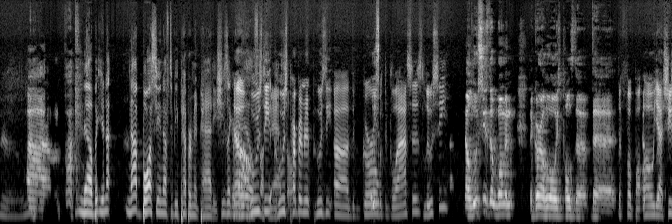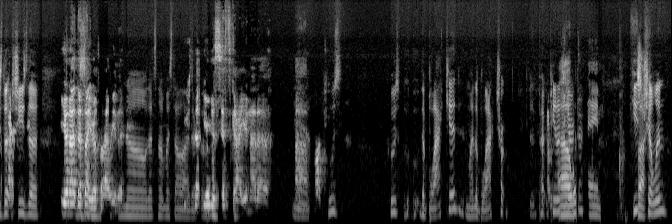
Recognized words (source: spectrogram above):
No. Um, fuck. No, but you're not not bossy enough to be Peppermint Patty. She's like a no, real who's the fucking who's asshole. peppermint? Who's the uh the girl Lucy. with the glasses? Lucy, No, Lucy's the woman, the girl who always pulls the the. the football. Oh yeah, she's the she's the. You're not. That's not your style either. No, that's not my style You're, either. not- you're an assist guy. You're not a. Yeah. uh, who's who's who, the black kid? Am I the black char- Pe- Peanuts Uh, what's character? his name? He's fuck. chilling.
